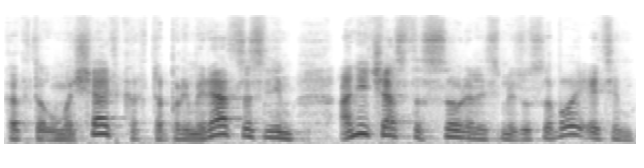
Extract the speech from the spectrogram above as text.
как-то умощать, как-то примиряться с ним. Они часто ссорились между собой, этим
